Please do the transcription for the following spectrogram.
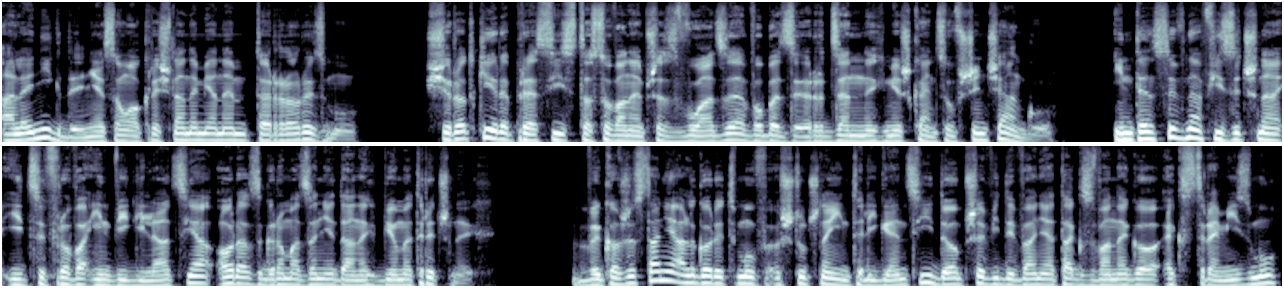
ale nigdy nie są określane mianem terroryzmu. Środki represji stosowane przez władze wobec rdzennych mieszkańców Xinjiangu. Intensywna fizyczna i cyfrowa inwigilacja oraz gromadzenie danych biometrycznych. Wykorzystanie algorytmów sztucznej inteligencji do przewidywania tzw. Tak ekstremizmu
